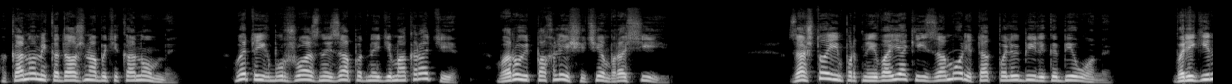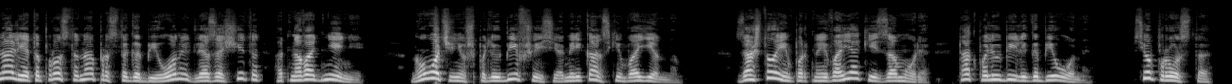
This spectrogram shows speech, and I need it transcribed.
Экономика должна быть экономной. В этой их буржуазной западной демократии воруют похлеще, чем в России. За что импортные вояки из-за моря так полюбили габионы? В оригинале это просто-напросто габионы для защиты от наводнений, но очень уж полюбившиеся американским военным. За что импортные вояки из-за моря так полюбили габионы? Все просто.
